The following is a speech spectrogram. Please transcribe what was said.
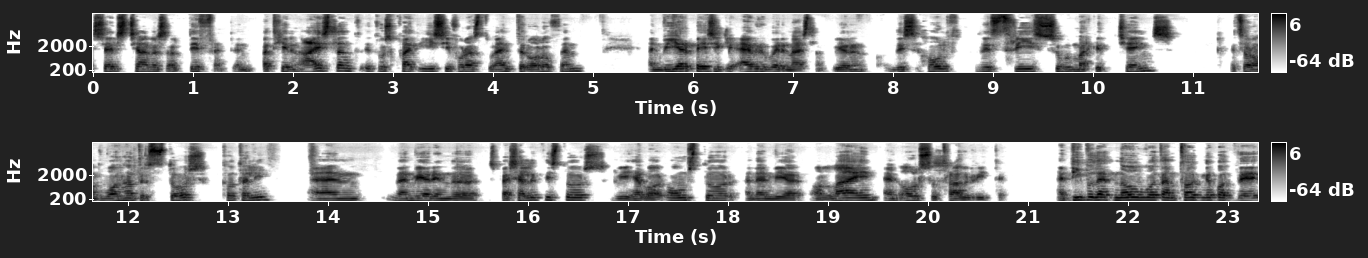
sales channels are different. And, but here in Iceland, it was quite easy for us to enter all of them. And we are basically everywhere in Iceland. We are in this whole, these three supermarket chains. It's around 100 stores totally. And then we are in the specialty stores. We have our own store, and then we are online and also travel retail and people that know what I'm talking about, they,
